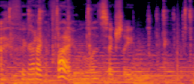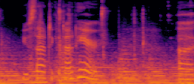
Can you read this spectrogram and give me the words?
I figured I could fly. Let's actually use that to get down here. Uh.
